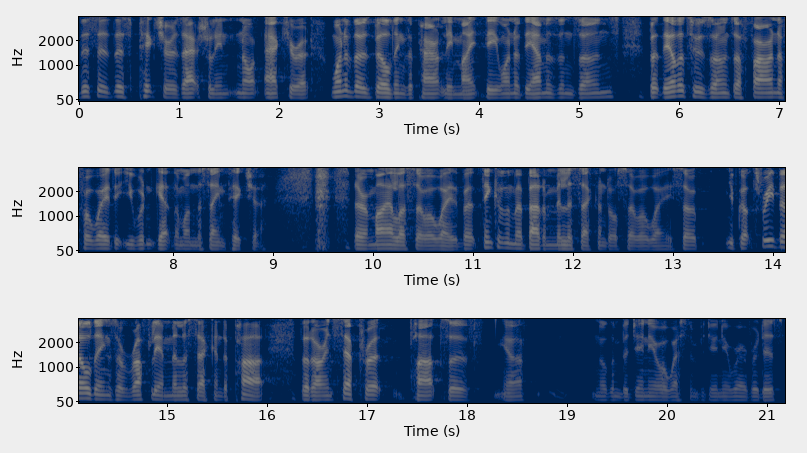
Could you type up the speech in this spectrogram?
this, is, this picture is actually not accurate. One of those buildings apparently might be one of the Amazon zones, but the other two zones are far enough away that you wouldn't get them on the same picture. They're a mile or so away, but think of them about a millisecond or so away. So you've got three buildings are roughly a millisecond apart that are in separate parts of you know, Northern Virginia or Western Virginia, wherever it is.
